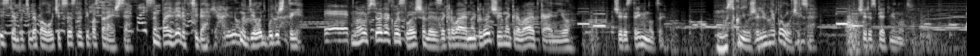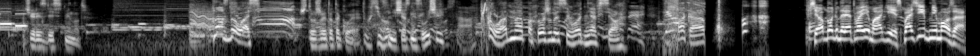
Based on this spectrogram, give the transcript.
Ассистент, у тебя получится, если ты постараешься. Сэмпай верит в тебя. Но делать будешь ты. Ну, все, как вы слышали, закрывая на ключ и накрывая тканью. Через три минуты. Неужели у нее получится? Через пять минут. Через десять минут. Сдалась! Что же это такое? Несчастный случай? Ладно, похоже на сегодня все. Пока. Все благодаря твоей магии. Спасибо, Мимоза.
